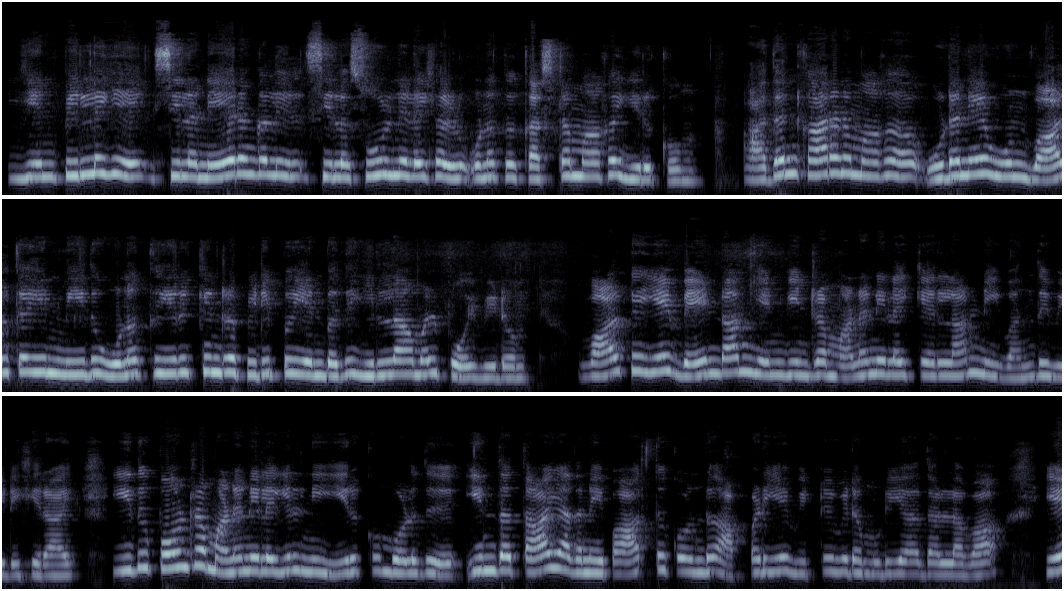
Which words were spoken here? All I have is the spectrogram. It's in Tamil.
என் பிள்ளையே சில நேரங்களில் சில சூழ்நிலைகள் உனக்கு கஷ்டமாக இருக்கும். அதன் காரணமாக உடனே உன் வாழ்க்கையின் மீது உனக்கு இருக்கின்ற பிடிப்பு என்பது இல்லாமல் போய்விடும். வாழ்க்கையே வேண்டாம் என்கின்ற மனநிலைக்கெல்லாம் நீ வந்து விடுகிறாய். இது போன்ற மனநிலையில் நீ இருக்கும் பொழுது இந்த தாய் அதனை பார்த்து கொண்டு அப்படியே விட்டுவிட முடியாதல்லவா?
